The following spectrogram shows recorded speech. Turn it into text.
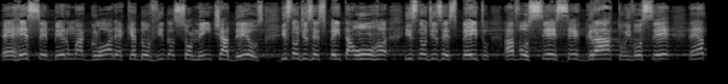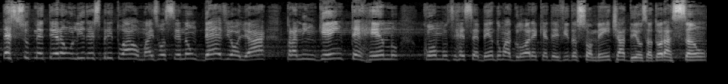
é, receber uma glória que é devida somente a Deus. Isso não diz respeito à honra, isso não diz respeito a você ser grato e você é, até se submeter a um líder espiritual, mas você não deve olhar para ninguém terreno como recebendo uma glória que é devida somente a Deus. Adoração,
